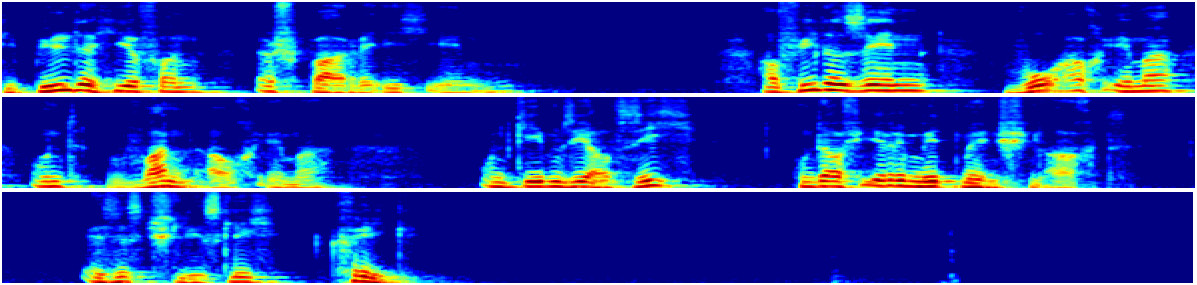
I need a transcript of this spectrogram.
Die Bilder hiervon erspare ich Ihnen. Auf Wiedersehen, wo auch immer und wann auch immer, und geben Sie auf sich und auf Ihre Mitmenschen acht. Es ist schließlich Krieg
